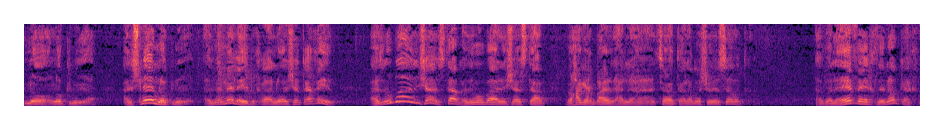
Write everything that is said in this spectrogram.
לא, לא קנויה, אז שניהם לא קנויות. אז ממילא היא בכלל לא אשת אחיו. אז הוא בא על אישה סתם. אז אם הוא בא על אישה סתם, ואחר כך בא על הצעתה, למה שהוא יעשה אותה? אבל ההפך זה לא ככה.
